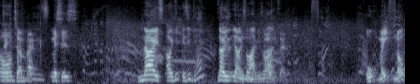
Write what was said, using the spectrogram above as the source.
Oh, a turn back. please. Misses. Nice. Oh, he is he dead? No, he's no, he's alive. He's No, alive. Oh, mate, no.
